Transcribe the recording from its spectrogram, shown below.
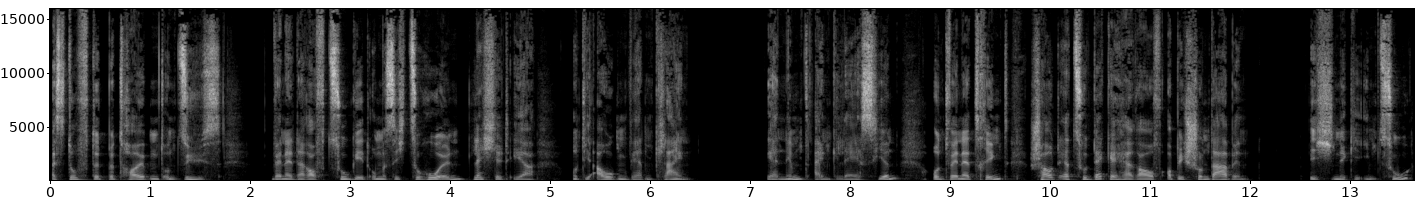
Es duftet betäubend und süß. Wenn er darauf zugeht, um es sich zu holen, lächelt er, und die Augen werden klein. Er nimmt ein Gläschen, und wenn er trinkt, schaut er zur Decke herauf, ob ich schon da bin. Ich nicke ihm zu,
